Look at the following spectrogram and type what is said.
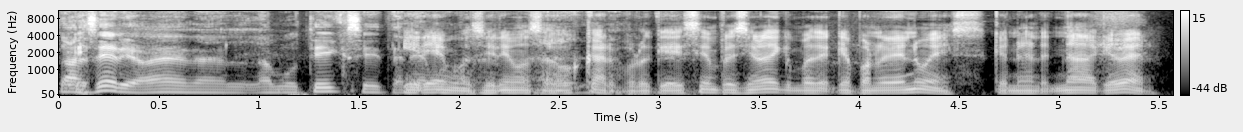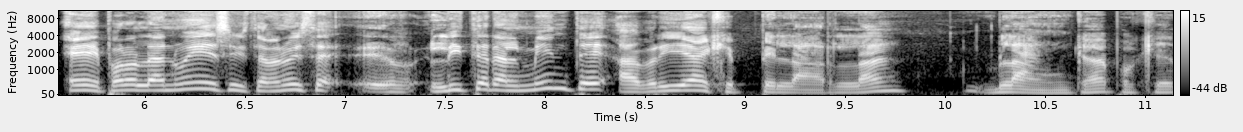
No, en serio, ¿eh? la- la boutique sí tenemos. iremos, iremos a Ah, buscar, porque es impresionante que, que ponerle nuez, que no hay nada que ver. Eh, pero la nuez, la nuez eh, literalmente habría que pelarla blanca porque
